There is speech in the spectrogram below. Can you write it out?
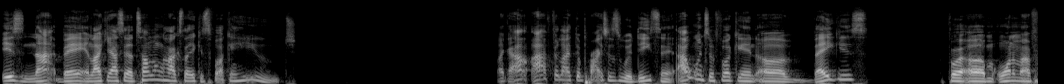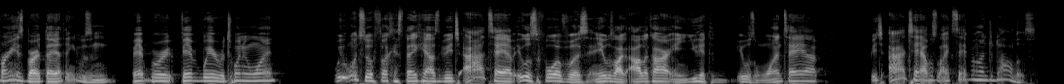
It's not bad, and like y'all said, a tomahawk steak is fucking huge. Like I, I feel like the prices were decent. I went to fucking uh Vegas for um one of my friends' birthday. I think it was in February February twenty one. We went to a fucking steakhouse, bitch. Our tab, it was four of us, and it was like a la carte, and you had to. It was one tab, bitch. Our tab was like seven hundred dollars.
